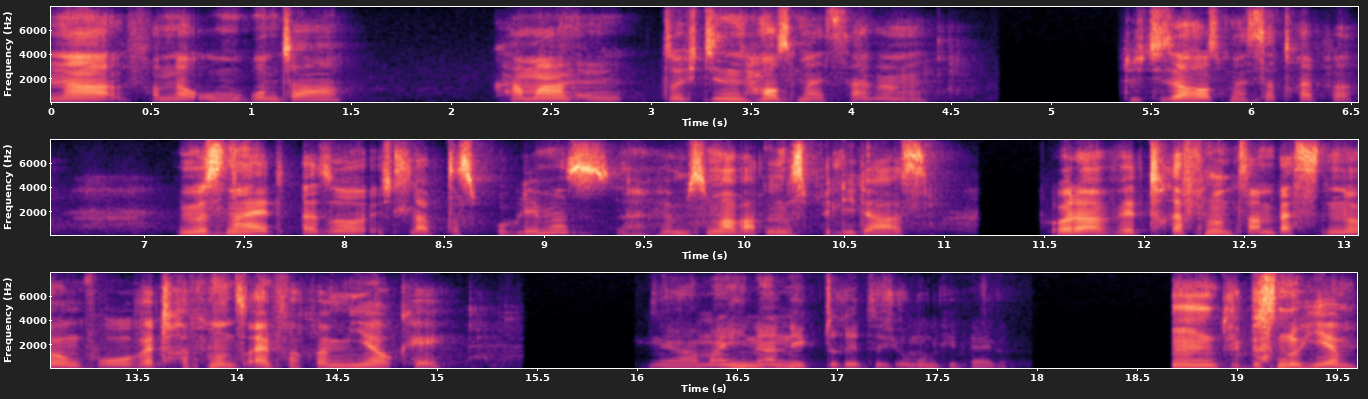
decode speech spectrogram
Na, von da oben runter kann man durch diesen Hausmeistergang. Durch diese Hausmeistertreppe. Wir müssen halt, also ich glaube, das Problem ist, wir müssen mal warten, bis Billy da ist. Oder wir treffen uns am besten irgendwo. Wir treffen uns einfach bei mir, okay? Ja, Mahina nickt, dreht sich um und geht weg. Hm, wie bist denn du hier?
